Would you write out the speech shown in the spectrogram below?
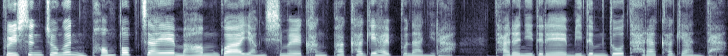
불순종은 범법자의 마음과 양심을 강팍하게 할 뿐 아니라 다른 이들의 믿음도 타락하게 한다.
